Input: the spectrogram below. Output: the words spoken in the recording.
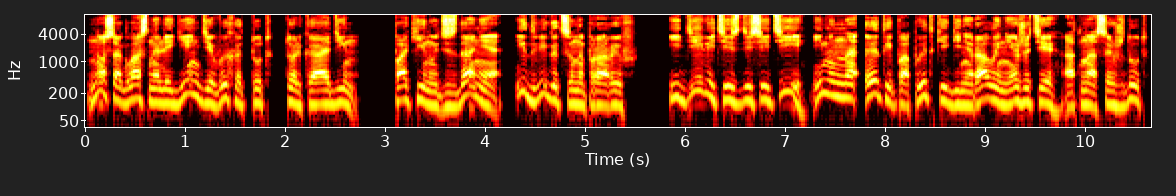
но согласно легенде, выход тут только один покинуть здание и двигаться на прорыв. И девять из десяти именно этой попытки генералы нежити от нас и ждут.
